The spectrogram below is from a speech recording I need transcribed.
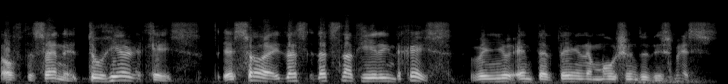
of the Senate to hear the case. Eh, So uh, that's that's not hearing the case when you entertain a motion to dismiss.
